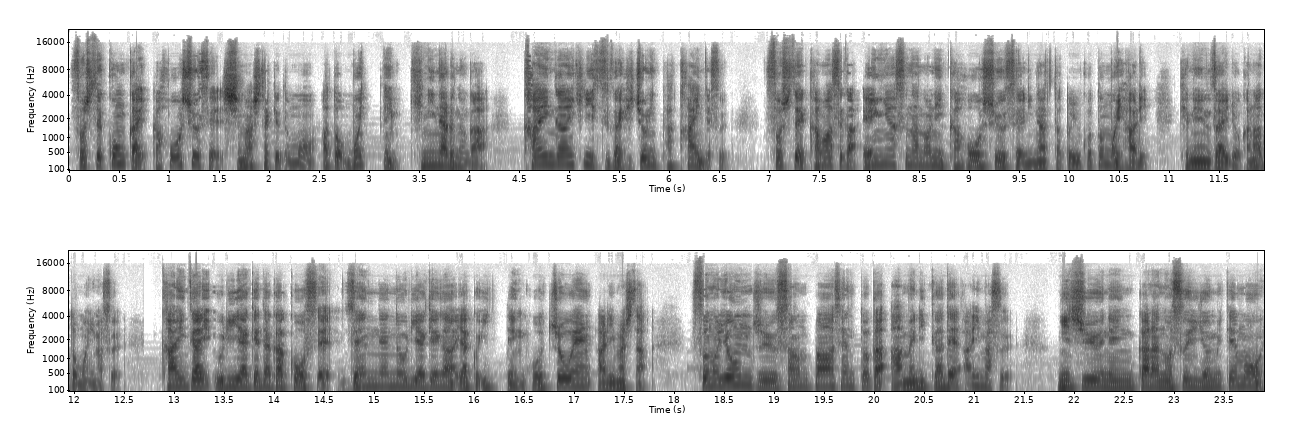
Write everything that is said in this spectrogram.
そして今回下方修正しましたけども、あともう一点気になるのが、海外比率が非常に高いんです。そして為替が円安なのに下方修正になったということもやはり懸念材料かなと思います。海外売上高構成、前年の売上が約1.5兆円ありました。その43%がアメリカであります。20年からの推移を見ても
